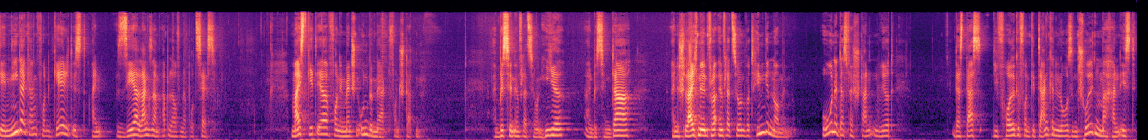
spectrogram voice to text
Der Niedergang von Geld ist ein sehr langsam ablaufender Prozess. Meist geht er von den Menschen unbemerkt vonstatten. Ein bisschen Inflation hier, ein bisschen da. Eine schleichende Inflation wird hingenommen, ohne dass verstanden wird, dass das die Folge von gedankenlosen Schuldenmachern ist,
